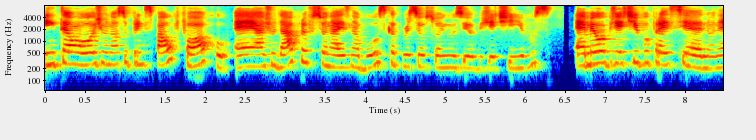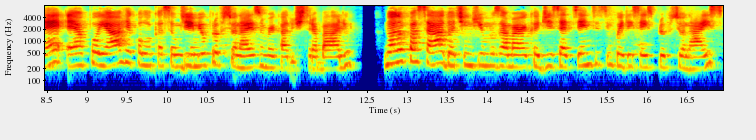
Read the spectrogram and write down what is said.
Então, hoje, o nosso principal foco é ajudar profissionais na busca por seus sonhos e objetivos, é meu objetivo para esse ano, né? É apoiar a recolocação de mil profissionais no mercado de trabalho. No ano passado, atingimos a marca de 756 profissionais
